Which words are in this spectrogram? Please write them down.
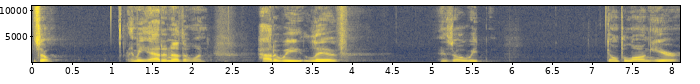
So, let me add another one. How do we live as though we don't belong here?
